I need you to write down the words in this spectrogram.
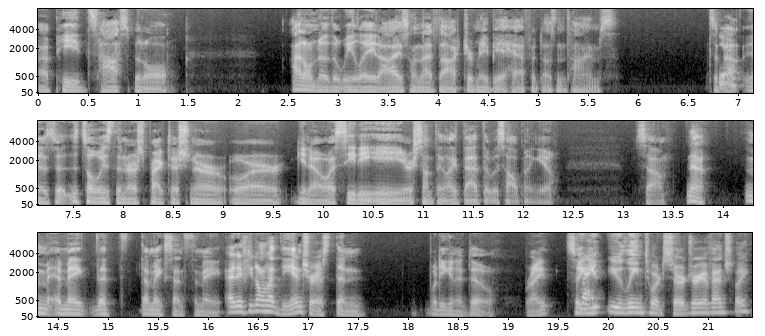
a peds hospital, I don't know that we laid eyes on that doctor maybe a half a dozen times. It's about yeah. it's, it's always the nurse practitioner or you know a CDE or something like that that was helping you. So no, it make that that makes sense to me. And if you don't have the interest, then what are you going to do, right? So right. you you lean towards surgery eventually.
